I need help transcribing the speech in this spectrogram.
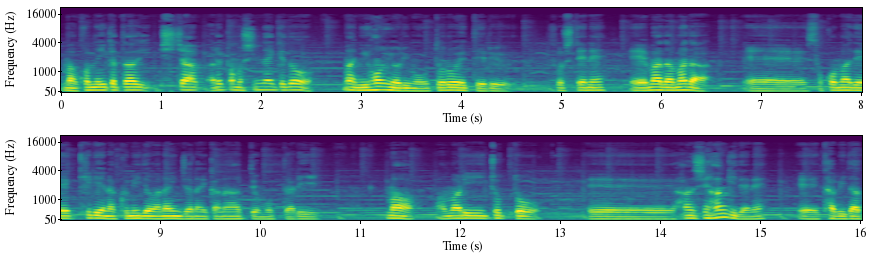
ーまあこんな言い方しちゃあれかもしんないけどまあ日本よりも衰えてる。そしてね、えーまだまだ、えーそこまで綺麗な国ではないんじゃないかなって思ったりまああまりちょっと、えー半信半疑でね、えー旅立っ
